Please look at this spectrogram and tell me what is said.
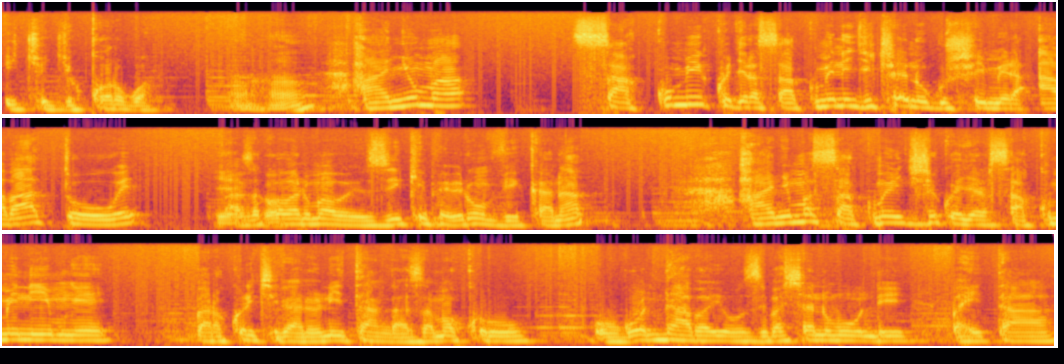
icyo gikorwa. Hanyuma saa kumi kugera saa kumi n'igice ni ugushimira abatowe baza kuba barimo abayobozi b'ikipe birumvikana. Hanyuma saa kumi n'igice kugera saa kumi n'imwe barakora ikiganiro n'itangazamakuru. Ubwo nta bayobozi bashya n'ubundi bahita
